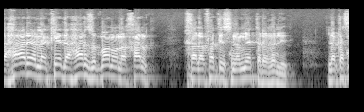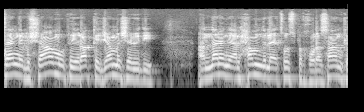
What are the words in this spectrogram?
د هر علاقې د هر زبان ولا خلق خلافت اسلامیه ته راغلي دي لکه څنګه په شام او په عراق کې جمع شوي دي همدارنګه الحمدلله چې اوس په خراسان کې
